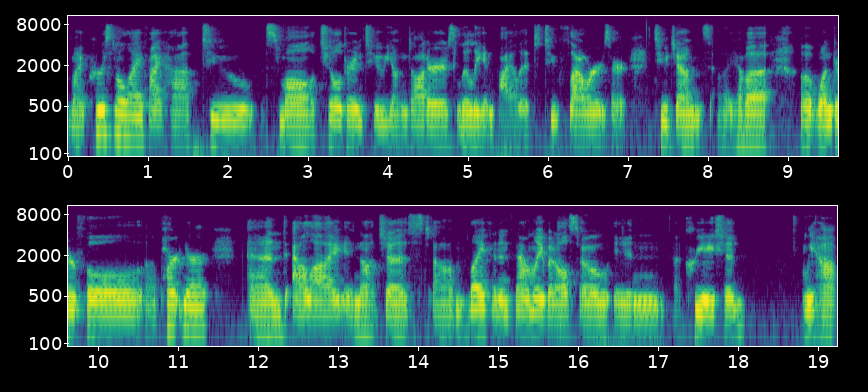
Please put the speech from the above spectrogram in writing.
my personal life, I have two small children, two young daughters, Lily and Violet, two flowers or two gems. I have a, a wonderful uh, partner and ally in not just um, life and in family, but also in uh, creation we have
